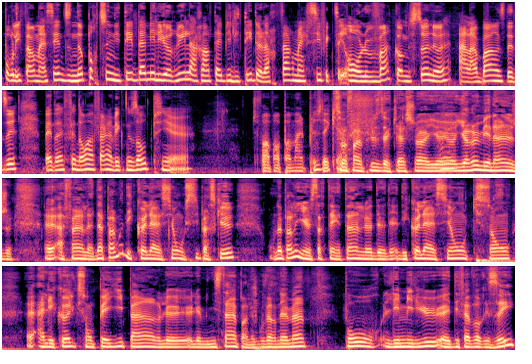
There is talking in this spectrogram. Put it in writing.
pour les pharmaciens d'une opportunité d'améliorer la rentabilité de leur pharmacie. Fait que, on le vend comme ça là, à la base, de dire ben, fais donc affaire avec nous autres, puis. Euh, tu vas avoir pas mal plus de cash. Tu vas faire plus de cash. Il, y a, il y aura un ménage euh, à faire là-dedans. Parle-moi des collations aussi, parce que on a parlé il y a un certain temps là, de, des collations qui sont à l'école, qui sont payées par le, le ministère, par le gouvernement pour les milieux euh, défavorisés,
